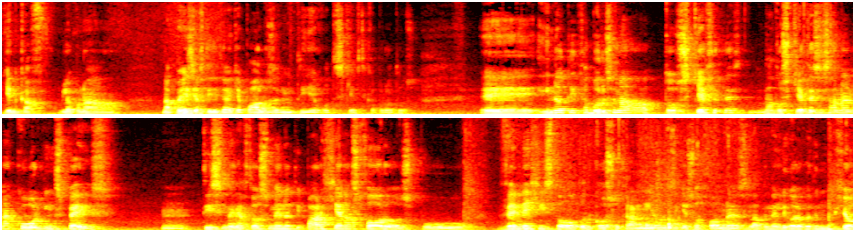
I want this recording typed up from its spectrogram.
γενικά βλέπω να, να παίζει αυτή η ιδέα και από άλλους, δεν είναι ότι εγώ τη σκέφτηκα πρώτος. Ε, είναι ότι θα μπορούσε να το, σκέφτεται, να το σκέφτεσαι σαν ένα co-working space. Μμ. Τι σημαίνει αυτό, σημαίνει ότι υπάρχει ένας χώρος που δεν έχει το, το δικό σου κρανίο, τις δικές οθόνες, δηλαδή είναι λίγο ρε παιδί μου πιο,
